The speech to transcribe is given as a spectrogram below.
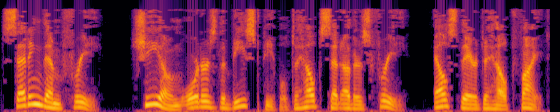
Setting them free, Chiom orders the beast people to help set others free, else they're to help fight.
